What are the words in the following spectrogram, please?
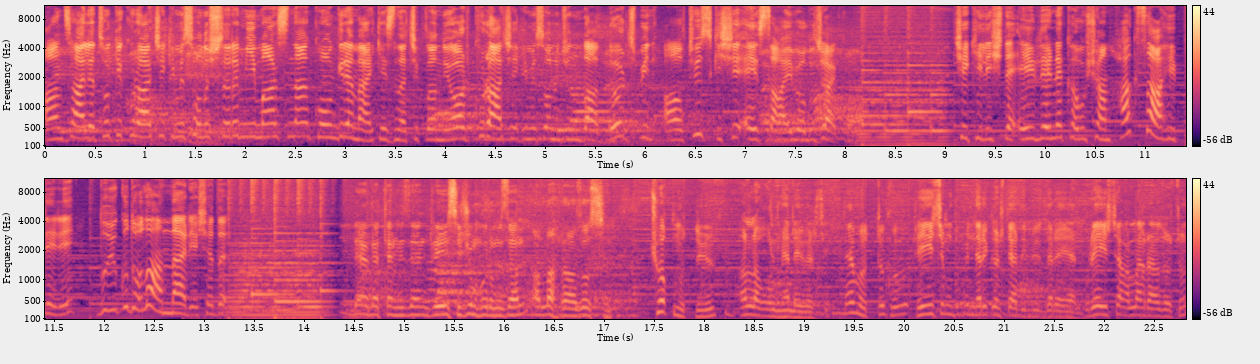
Antalya TOKİ kura çekimi sonuçları Mimar Sinan Kongre Merkezi'ne açıklanıyor. Kura çekimi sonucunda 4600 kişi ev sahibi olacak. Çekilişte evlerine kavuşan hak sahipleri duygu dolu anlar yaşadı. devletimizden, reisi cumhurumuzdan Allah razı olsun. Çok mutluyuz. Allah olmayana versin. Ne mutlu ki reisim bu günleri gösterdi bizlere yani. Bu reise Allah razı olsun.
